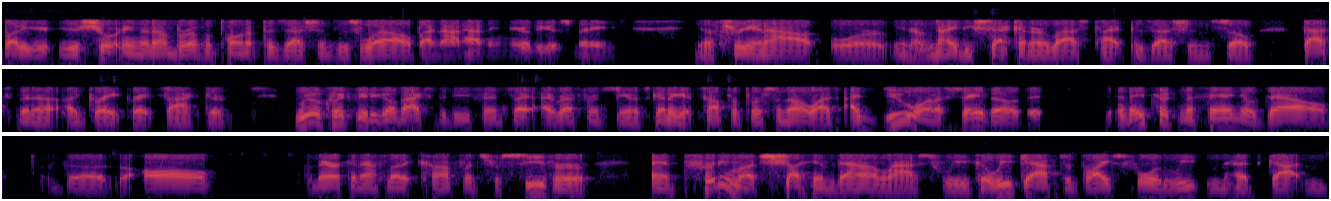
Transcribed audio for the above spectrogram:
but you're, you're shortening the number of opponent possessions as well by not having nearly as many, you know, three and out or you know 90 second or less type possessions. So that's been a, a great, great factor. Real quickly to go back to the defense, I, I referenced you know it's going to get tougher personnel wise. I do want to say though that you know, they took Nathaniel Dell, the the All American Athletic Conference receiver, and pretty much shut him down last week. A week after Bryce Ford Wheaton had gotten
